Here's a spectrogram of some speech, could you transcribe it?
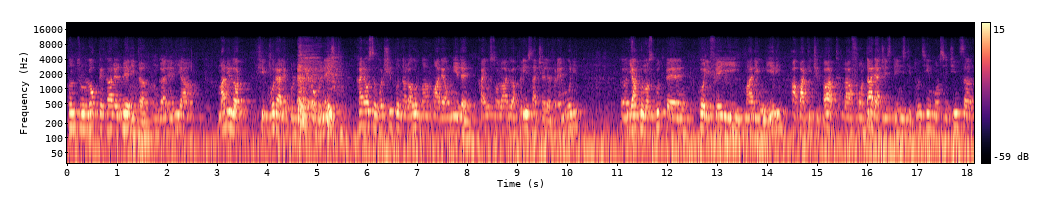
într-un loc pe care îl merită, în galeria marilor figuri ale culturii românești, care au săvârșit până la urmă Marea Unire. Caiu Solariu a prins acele vremuri, i-a cunoscut pe corifeii Marii Uniri, a participat la fondarea acestei instituții, în consecință,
